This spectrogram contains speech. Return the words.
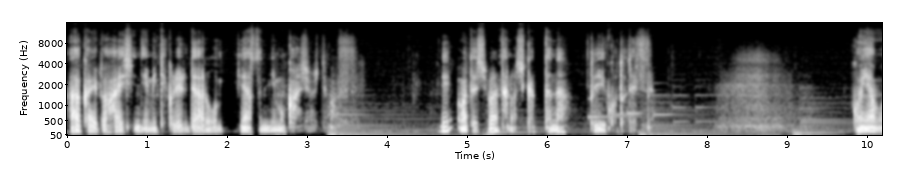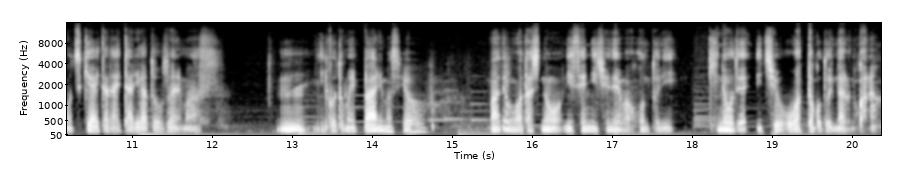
アーカイブ配信で見てくれるであろう皆さんにも感謝をしています。で、私は楽しかったなということです。今夜もお付き合いいただいてありがとうございます。うん、いいこともいっぱいありますよ。まあでも私の2020年は本当に昨日で一応終わったことになるのかな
